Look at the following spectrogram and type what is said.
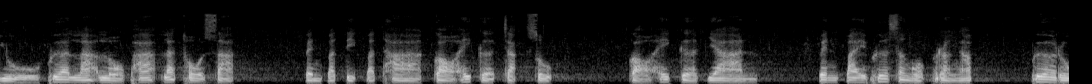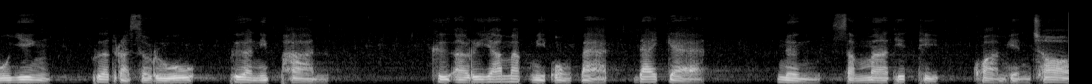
อยู่เพื่อละโลภะและโทสะเป็นปฏิปทาก่อให้เกิดจักสุก่อให้เกิดญาณเป็นไปเพื่อสงบระงับ เพื่อรู้ยิ่ง เพื่อตรัสรู้ เพื่อนิพพาน คืออริยมรรคมีองค์แปดได้แก่หนึ่งสัมมาทิฏฐิ ความเห็นชอบ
